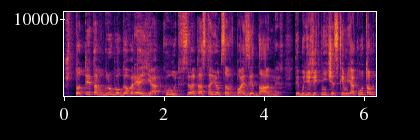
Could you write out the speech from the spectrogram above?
что ты там, грубо говоря, якут. Все это остается в базе данных. Ты будешь этническим якутом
